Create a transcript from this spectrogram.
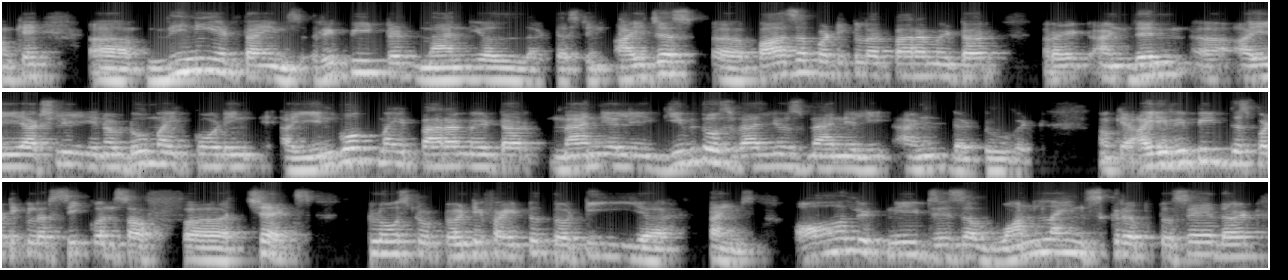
okay many a times repeated manual testing. I just pass a particular parameter right and then i actually you know do my coding. I invoke my parameter manually give those values manually and do it. Okay. I repeat this particular sequence of checks close to 25 to 30 uh, times. All it needs is a one line script to say that,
